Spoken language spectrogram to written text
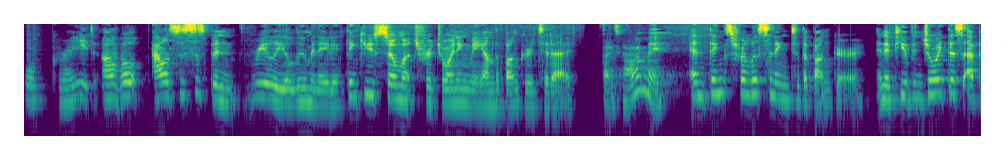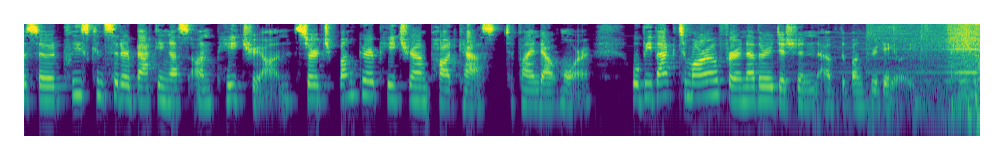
Well, great. Um, well, Alice, this has been really illuminating. Thank you so much for joining me on the bunker today. Thanks for having me. And thanks for listening to The Bunker. And if you've enjoyed this episode, please consider backing us on Patreon. Search Bunker Patreon Podcast to find out more. We'll be back tomorrow for another edition of The Bunker Daily.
